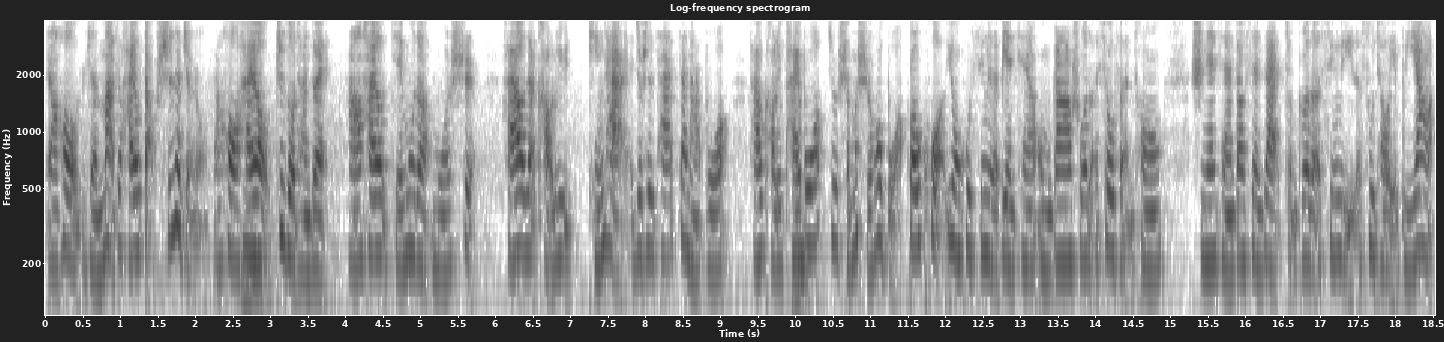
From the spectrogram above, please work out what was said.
然后人嘛，就还有导师的阵容，然后还有制作团队，然后还有节目的模式，还要再考虑平台，就是它在哪儿播，还要考虑排播，就是什么时候播，包括用户心理的变迁。我们刚刚说的秀粉从十年前到现在，整个的心理的诉求也不一样了，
